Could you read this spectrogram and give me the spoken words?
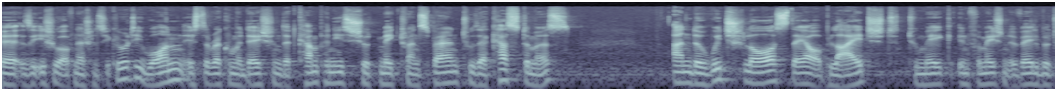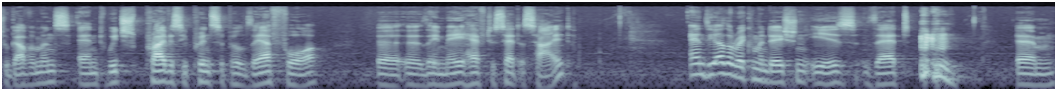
uh, the issue of national security. One is the recommendation that companies should make transparent to their customers under which laws they are obliged to make information available to governments and which privacy principle, therefore, uh, uh, they may have to set aside. And the other recommendation is that um,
